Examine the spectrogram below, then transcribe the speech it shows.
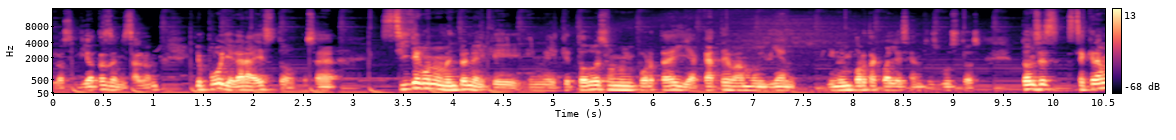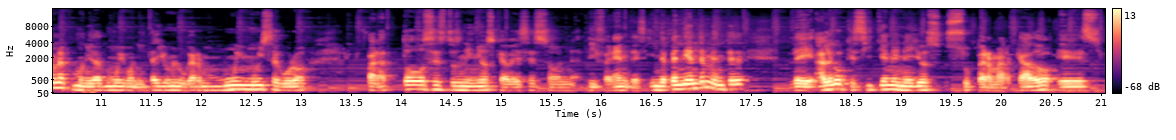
los idiotas de mi salón, yo puedo llegar a esto. O sea, sí llega un momento en el, que, en el que todo eso no importa y acá te va muy bien y no importa cuáles sean tus gustos. Entonces se crea una comunidad muy bonita y un lugar muy, muy seguro para todos estos niños que a veces son diferentes. Independientemente de algo que sí tienen ellos súper marcado, es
